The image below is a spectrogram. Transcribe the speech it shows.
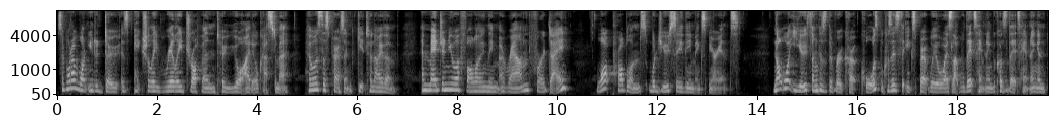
So, what I want you to do is actually really drop into your ideal customer. Who is this person? Get to know them. Imagine you are following them around for a day what problems would you see them experience? Not what you think is the root cause, because as the expert, we're always like, well, that's happening because that's happening. And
